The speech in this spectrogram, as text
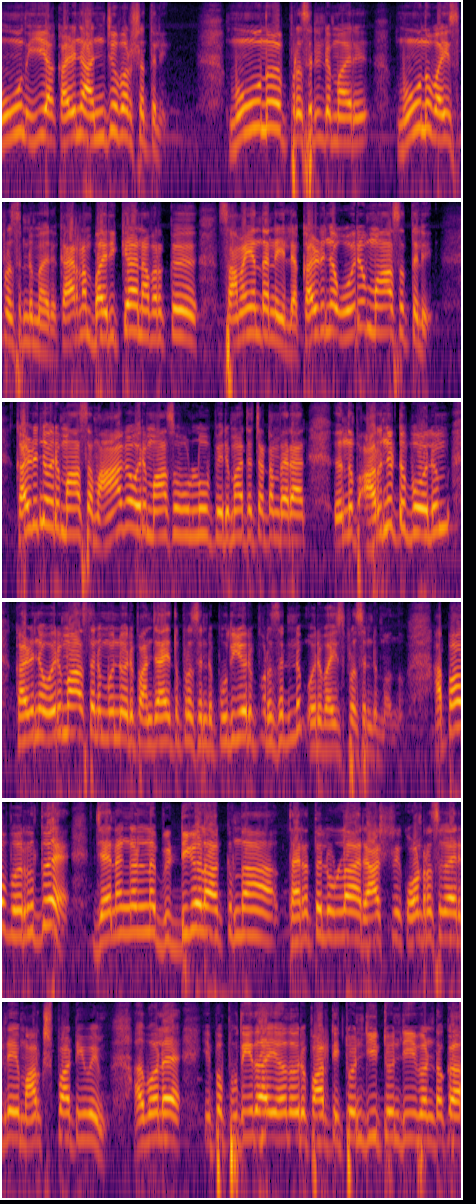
മൂന്ന് ഈ കഴിഞ്ഞ അഞ്ച് വർഷത്തിൽ മൂന്ന് പ്രസിഡന്റുമാർ മൂന്ന് വൈസ് പ്രസിഡന്റുമാർ കാരണം ഭരിക്കാൻ അവർക്ക് സമയം തന്നെ ഇല്ല. കഴിഞ്ഞ ഒരു മാസത്തിൽ കഴിഞ്ഞ ഒരു മാസം ആകെ ഒരു മാസമുള്ളൂ പെരുമാറ്റച്ചട്ടം വരാൻ എന്ന് അറിഞ്ഞിട്ട് പോലും കഴിഞ്ഞ ഒരു മാസത്തിന് മുന്നേ ഒരു പഞ്ചായത്ത് പ്രസിഡന്റ് പുതിയൊരു പ്രസിഡന്റും ഒരു വൈസ് പ്രസിഡന്റും വന്നു. അപ്പോൾ വെറുതെ ജനങ്ങളിനെ വിഡ്ഢികളാക്കുന്ന തരത്തിലുള്ള രാഷ്ട്രീയ കോൺഗ്രസ്സുകാരുടെയും മാർക്സ് പാർട്ടിയുടെയും അതുപോലെ ഇപ്പോൾ പുതിയതായി ഏതൊരു പാർട്ടി ട്വന്റി ട്വന്റി ഇവന്റൊക്കെ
